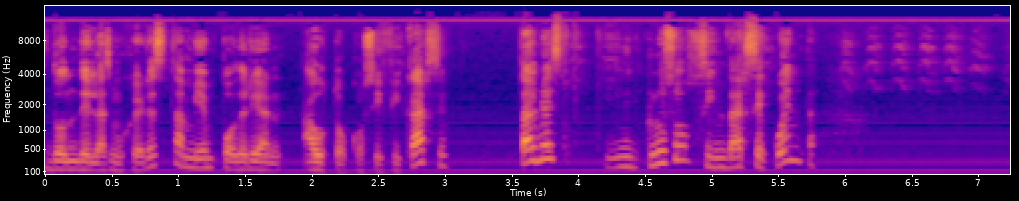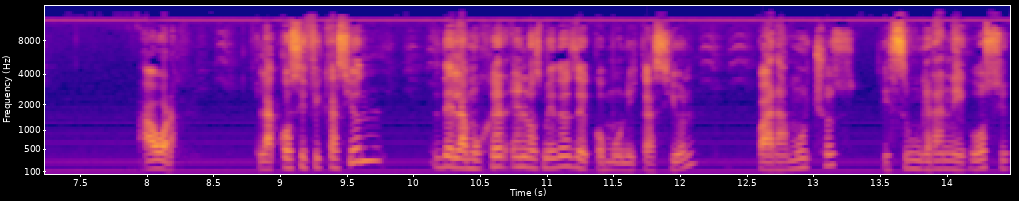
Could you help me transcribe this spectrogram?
donde las mujeres también podrían autocosificarse, tal vez incluso sin darse cuenta, Ahora, la cosificación de la mujer en los medios de comunicación para muchos es un gran negocio.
